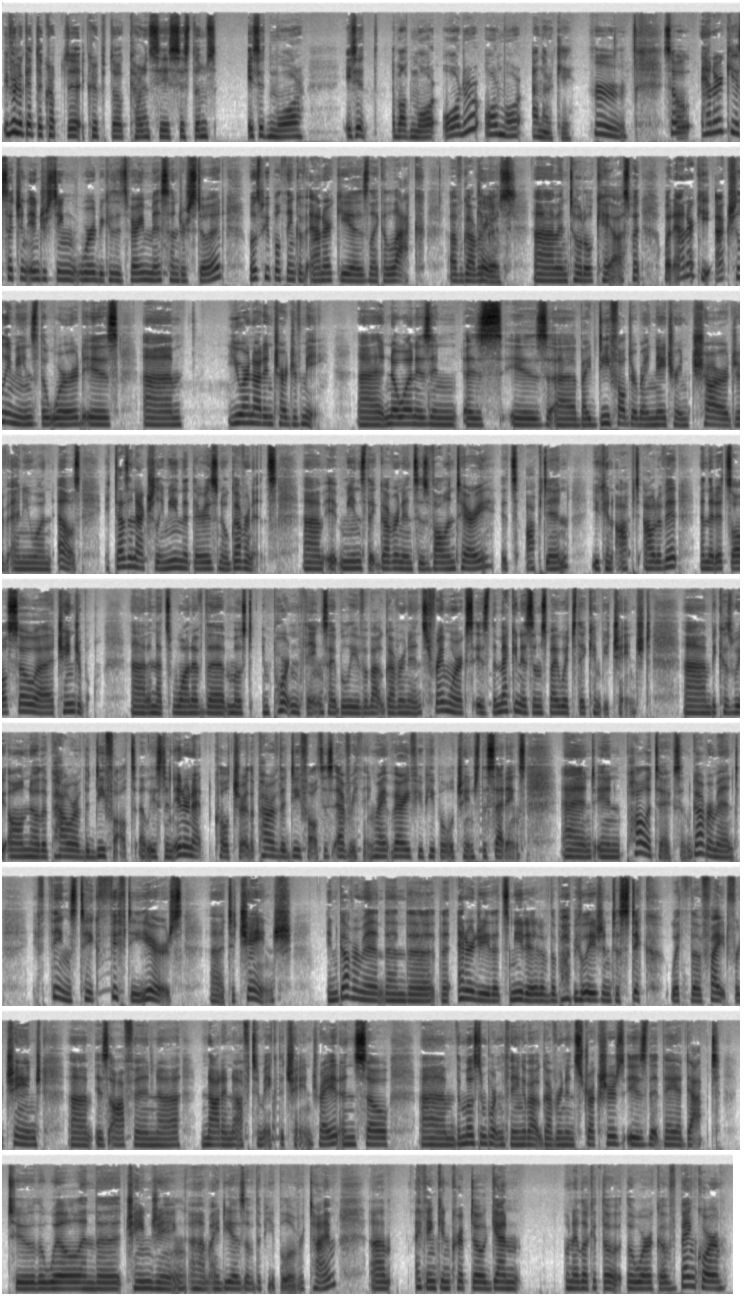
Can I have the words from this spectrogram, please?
If you look at the crypto cryptocurrency systems, is it more, is it about more order or more anarchy? Hmm. So anarchy is such an interesting word because it's very misunderstood. Most people think of anarchy as like a lack of government um, and total chaos. But what anarchy actually means, the word is um, you are not in charge of me. Uh, no one is in is is uh, by default or by nature in charge of anyone else. It doesn't actually mean that there is no governance. Um, it means that governance is voluntary. It's opt in. You can opt out of it, and that it's also uh, changeable. Um, and that's one of the most important things I believe about governance frameworks is the mechanisms by which they can be changed. Um, because we all know the power of the default, at least in internet culture, the power of the default is everything, right? Very few people will change the settings. And in politics and government, if things take 50 years uh, to change, in government, then the, the energy that's needed of the population to stick with the fight for change um, is often uh, not enough to make the change, right? And so um, the most important thing about governance structures is that they adapt to the will and the changing um, ideas of the people over time. Um, I think in crypto, again, when I look at the, the work of Bancor,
